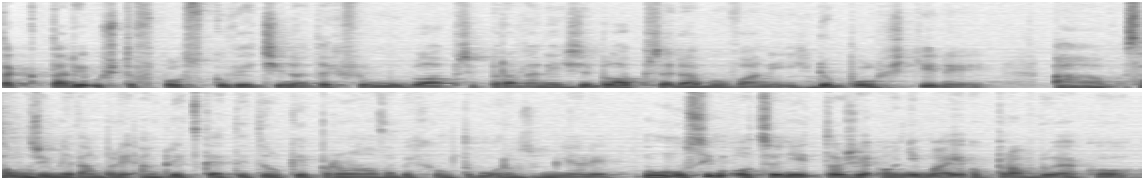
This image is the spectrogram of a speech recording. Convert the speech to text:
Tak tady už to v Polsku většina těch filmů byla připravených, že byla předabovaných do polštiny. A samozřejmě tam byly anglické titulky pro nás, abychom tomu rozuměli. Musím ocenit to, že oni mají opravdu jako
